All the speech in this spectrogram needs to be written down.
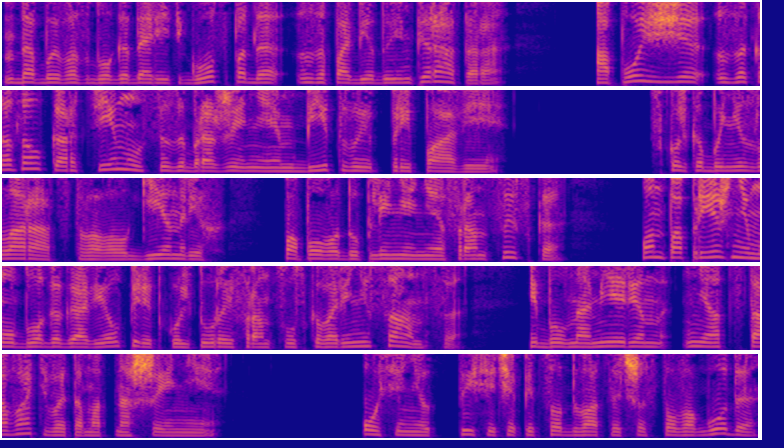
дабы возблагодарить Господа за победу императора, а позже заказал картину с изображением битвы при Павии. Сколько бы ни злорадствовал Генрих по поводу пленения Франциска, он по-прежнему благоговел перед культурой французского ренессанса и был намерен не отставать в этом отношении. Осенью 1526 года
